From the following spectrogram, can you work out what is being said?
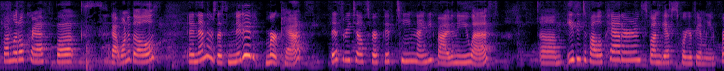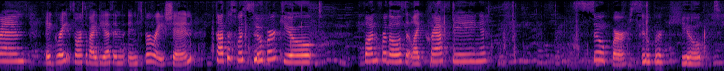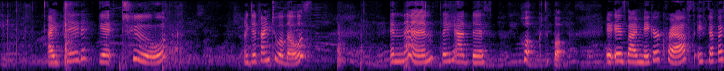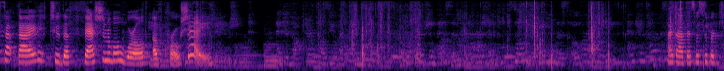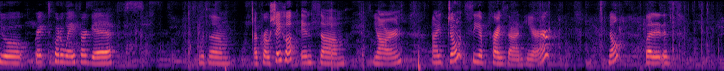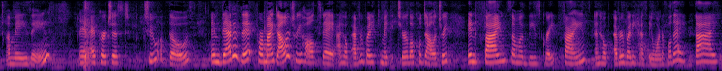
Fun little craft books. Got one of those. And then there's this knitted Meerkats. This retails for $15.95 in the US. Um, easy to follow patterns, fun gifts for your family and friends, a great source of ideas and inspiration. Thought this was super cute. Fun for those that like crafting. Super, super cute. I did get two. I did find two of those. And then they had this hooked book. It is by Maker Crafts, a step-by-step -step guide to the fashionable world of crochet. I thought this was super cute. Great to put away for gifts. With um, a crochet hook and some yarn. I don't see a price on here. No, but it is amazing. And I purchased two of those. And that is it for my Dollar Tree haul today. I hope everybody can make it to your local Dollar Tree and find some of these great finds and hope everybody has a wonderful day. Bye.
